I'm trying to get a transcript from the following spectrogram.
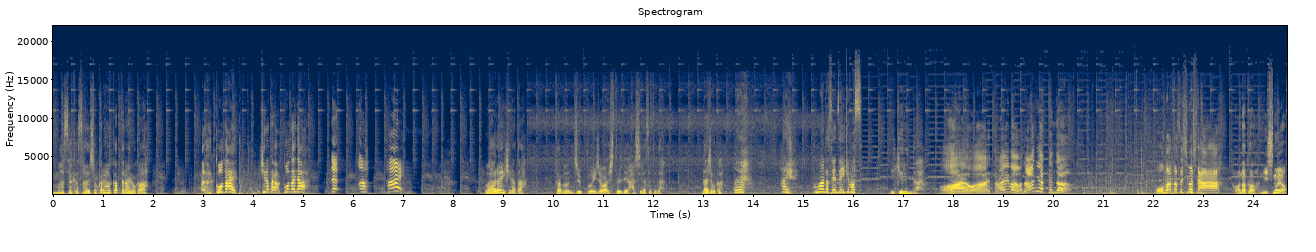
まさか最初から測ってないのか？あ交代。日向交代だ。あはい。悪い日向多分10分以上は一人で走らせてた大丈夫か？あはい。まだ全然いけます。いけるんだ。おいおいタイマーは何やってんだ？お待たせしました。田中西野屋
